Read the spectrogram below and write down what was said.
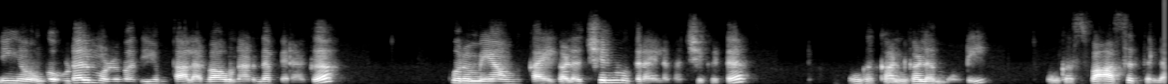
நீங்க உங்க உடல் முழுவதையும் தளர்வா உணர்ந்த பிறகு பொறுமையா உங்க கைகளை சின்முதிரையில வச்சுக்கிட்டு உங்க கண்களை மூடி உங்க சுவாசத்துல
